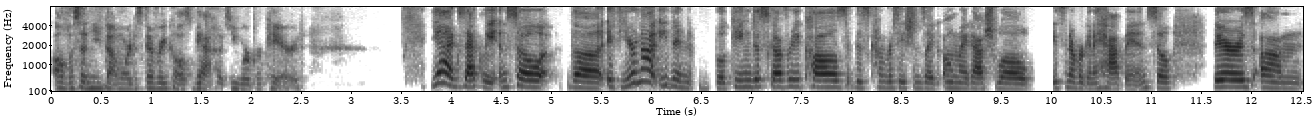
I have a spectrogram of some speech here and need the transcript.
all of a sudden you've got more discovery calls because yeah. you were prepared. Yeah exactly. And so the if you're not even booking discovery calls this conversation's like oh my gosh well it's never going to happen so there's um,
